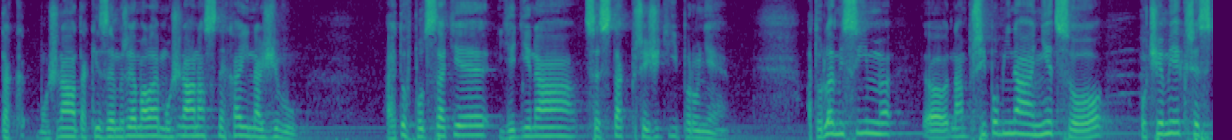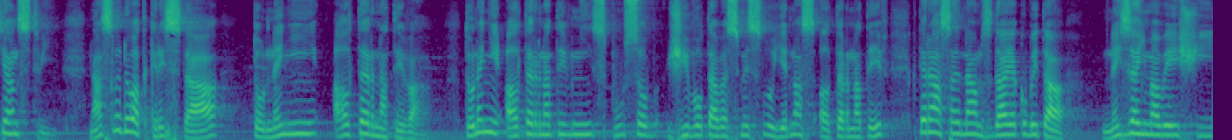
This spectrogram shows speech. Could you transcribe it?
tak možná taky zemřeme, ale možná nás nechají naživu. A je to v podstatě jediná cesta k přežití pro ně. A tohle, myslím, eh, nám připomíná něco, o čem je křesťanství. Následovat Krista to není alternativa. To není alternativní způsob života ve smyslu jedna z alternativ, která se nám zdá jako by ta nejzajímavější,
